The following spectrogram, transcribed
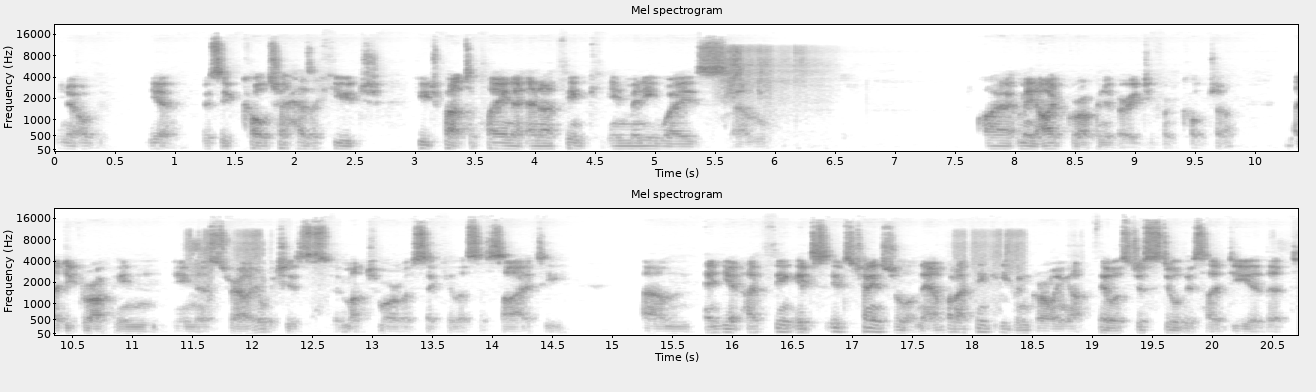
you know, yeah, obviously culture has a huge, huge part to play in it, and I think in many ways, um, I, I, mean, I grew up in a very different culture. I did grow up in in Australia, which is much more of a secular society, um, and yet I think it's it's changed a lot now. But I think even growing up, there was just still this idea that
